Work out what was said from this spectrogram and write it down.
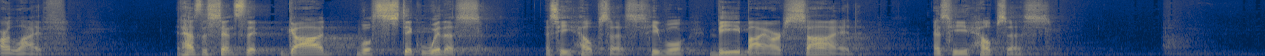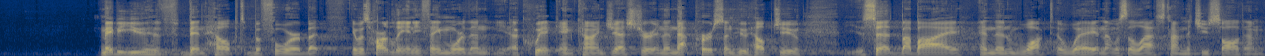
our life. It has the sense that God will stick with us as he helps us, he will be by our side as he helps us. Maybe you have been helped before, but it was hardly anything more than a quick and kind gesture, and then that person who helped you said bye bye and then walked away, and that was the last time that you saw them.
